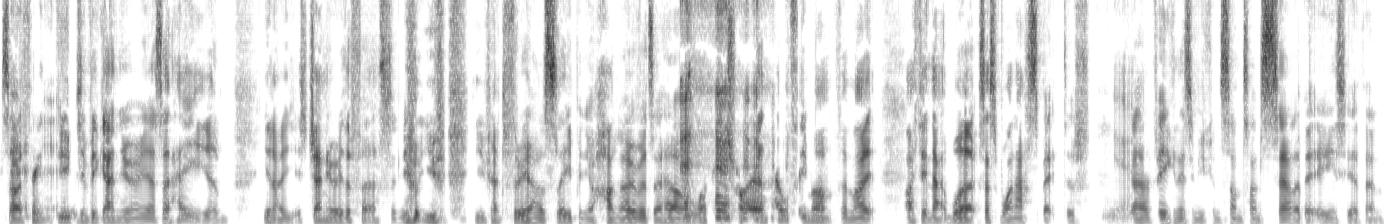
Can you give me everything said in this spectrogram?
so I think using Veganuary as a hey, um, you know, it's January the first, and you, you've you've had three hours sleep and you're hung over to hell. Why don't you try a healthy month? And like, I think that works. That's one aspect of yeah. uh, veganism you can sometimes sell a bit easier than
